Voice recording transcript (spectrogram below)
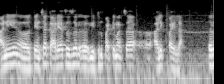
आणि त्यांचा त्यांच्या कार्याचा जर इथून पाठीमागचा आलेख पाहिला तर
